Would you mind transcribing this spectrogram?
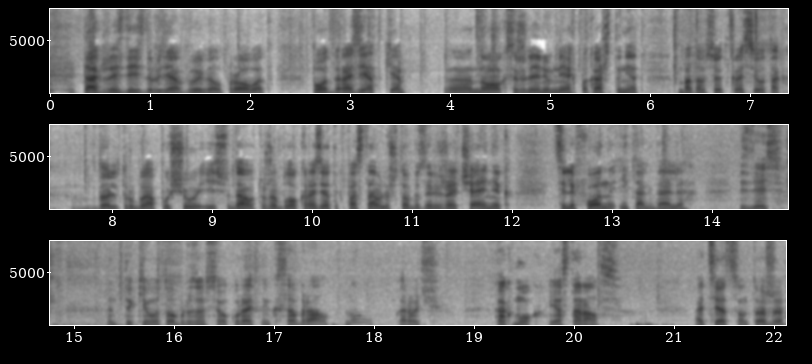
Также здесь, друзья, вывел провод под розетки. Э, но, к сожалению, у меня их пока что нет. Потом все это красиво так вдоль трубы опущу и сюда вот уже блок розеток поставлю, чтобы заряжать чайник, телефоны и так далее. Здесь вот таким вот образом все аккуратненько собрал. Ну, короче, как мог, я старался. Отец, он тоже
